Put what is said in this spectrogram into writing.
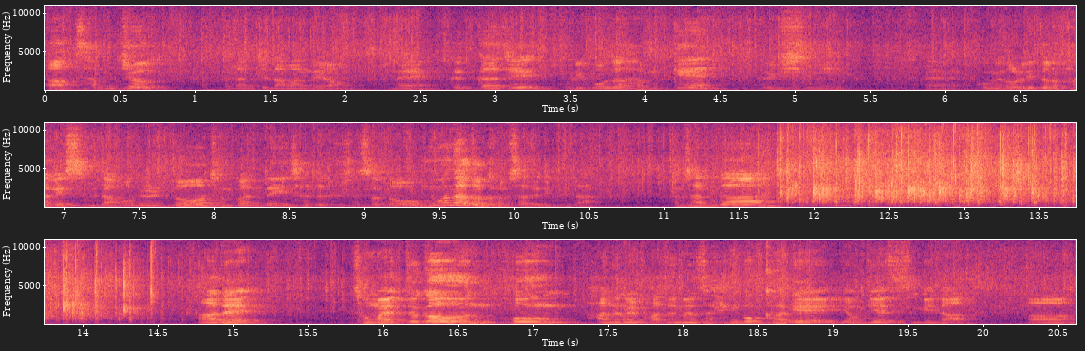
아, 3주 남짓 남았네요. 네, 끝까지 우리 모두 함께 열심히 네, 공연 올리도록 하겠습니다. 오늘도 정관데이 찾아주셔서 너무나도 감사드립니다. 감사합니다. 아 네, 정말 뜨거운 호응 반응을 받으면서 행복하게 연기했습니다. 어,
